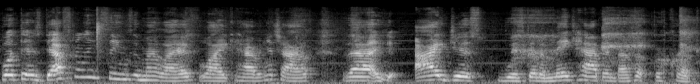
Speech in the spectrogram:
But there's definitely things in my life, like having a child, that I just was going to make happen by hook or crook.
